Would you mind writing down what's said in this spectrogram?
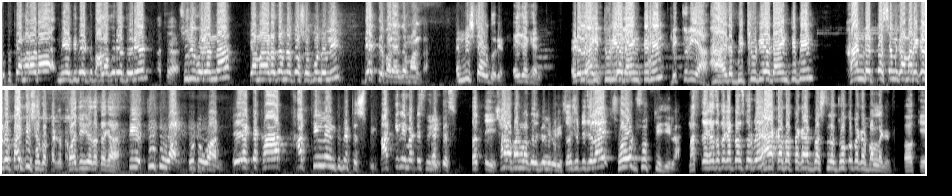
একটু ক্যামেরাটা মেয়ে দিবে একটু ভালো করে ধরেন। আচ্ছা। চুরি করেন না ক্যামেরাটা যেন দর্শক মন্ডলী দেখতে পারে এই যে মালটা। নিচটাও ধরেন। এই দেখেন। এটা হলো ভিক্টোরিয়া ডাইনিং টেবিল। ভিক্টোরিয়া। হ্যাঁ এটা Victoria dining table. Hundred percent গামারি কাটে পঁয়ত্রিশ হাজার টাকা। পঁয়ত্রিশ হাজার টাকা। Two two one two two one এই একটা খাট খাট কিনলে কিন্তু ম্যাট্রেস ফ্রি আট kilo mattress free Mattress free। সত্যি সারা বাংলাদেশ ডেলিভারি চৌষট্টি জেলায় চৌষট্টি জেলা। মাত্র এক হাজার টাকা অ্যাডভান্স করবে? এক হাজার টাকা অ্যাডভান্স দিলে যত টাকার ভালো লাগে। ওকে।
